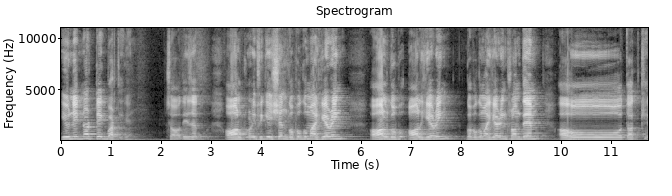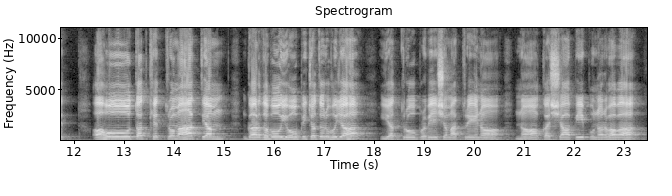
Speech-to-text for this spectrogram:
you need not take birth again. So these are all glorification, Gopakumar hearing, all Gop all hearing, Gopakumar hearing from them, Aho tat khet, Aho mahatyam, Gardhavo yopi chaturbhujaha, Yatro pravesha matrena, no kasyapi punarbhavaha.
